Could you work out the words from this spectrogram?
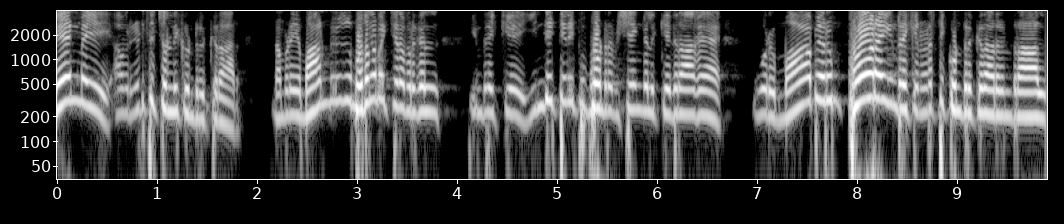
மேன்மையை அவர் எடுத்துச் சொல்லிக் கொண்டிருக்கிறார். நம்முடைய மாண்புமிகு முதலமைச்சர் அவர்கள் இன்றைக்கு இந்தி திணிப்பு போன்ற விஷயங்களுக்கு எதிராக ஒரு மாபெரும் போரை இன்றைக்கு நடத்தி கொண்டிருக்கிறார் என்றால்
